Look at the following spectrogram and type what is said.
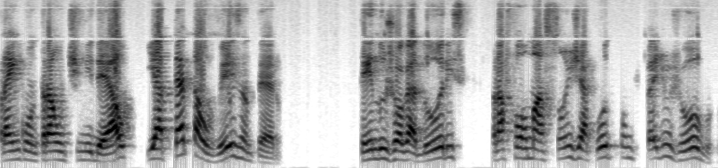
para encontrar um time ideal e até talvez, Antero, tendo jogadores para formações de acordo com o que pede o jogo.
